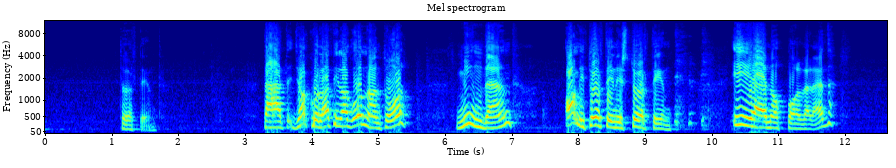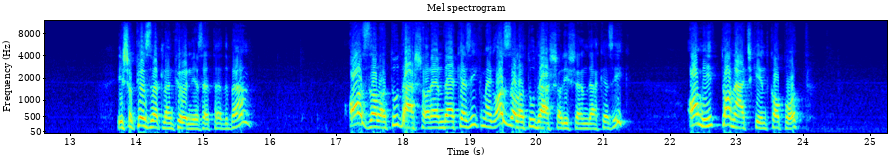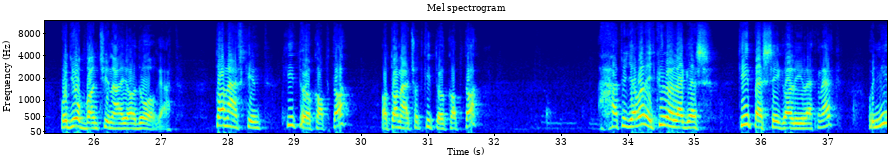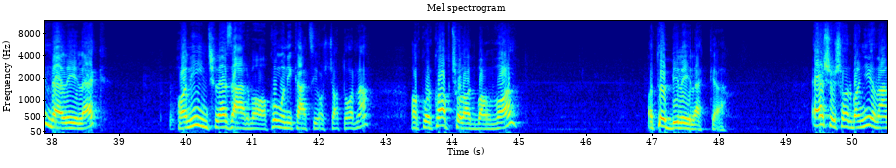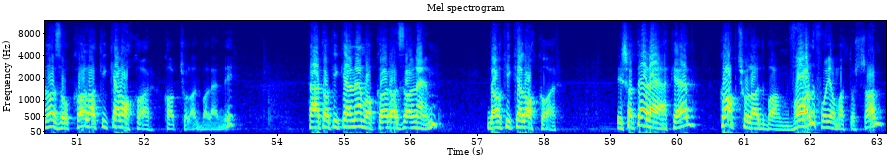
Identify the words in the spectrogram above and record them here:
történt. Tehát gyakorlatilag onnantól mindent ami történés történt éjjel-nappal veled és a közvetlen környezetedben azzal a tudással rendelkezik meg azzal a tudással is rendelkezik amit tanácsként kapott hogy jobban csinálja a dolgát tanácsként kitől kapta? a tanácsot kitől kapta? hát ugye van egy különleges képessége a léleknek hogy minden lélek ha nincs lezárva a kommunikációs csatorna akkor kapcsolatban van a többi lélekkel. Elsősorban nyilván azokkal akikkel akar kapcsolatban lenni. Tehát akikkel nem akar azzal nem de akikkel akar. És a te lelked kapcsolatban van folyamatosan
